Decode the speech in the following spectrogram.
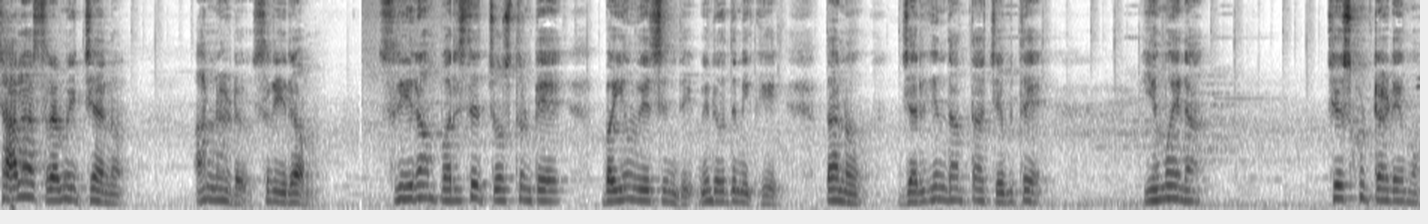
చాలా శ్రమ ఇచ్చాను అన్నాడు శ్రీరామ్. శ్రీరామ్ పరిస్థితి చూస్తుంటే భయం వేసింది వినోదినికి. తను జరిగిందంతా చెబితే ఏమైనా చేసుకుంటాడేమో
